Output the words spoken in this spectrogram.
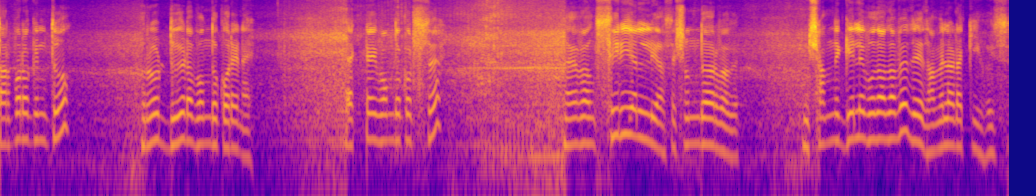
তারপরও কিন্তু রোড দুইটা বন্ধ করে নাই। একটাই বন্ধ করছে এবং সিরিয়ালি আছে সুন্দরভাবে। সামনে গেলে বোঝা যাবে যে ঝামেলাটা কি হয়েছে।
